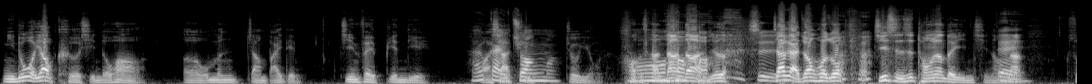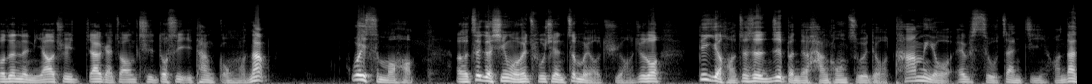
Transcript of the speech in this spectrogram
你如果要可行的话，呃，我们讲白点，经费编列还要改装吗？就有了。哦，那当然就是 是加改装，或者说即使是同样的引擎哦，那说真的，你要去加改装，其实都是一趟工哦。那为什么哈？呃，这个新闻会出现这么有趣哦？就是说，第一个哈，这是日本的航空自卫队，他们有 F 十五战机哈，那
